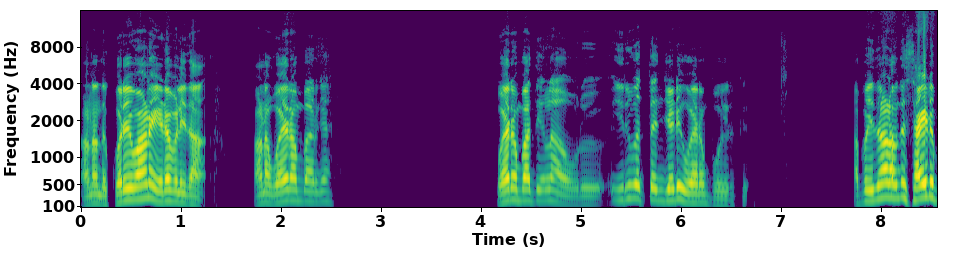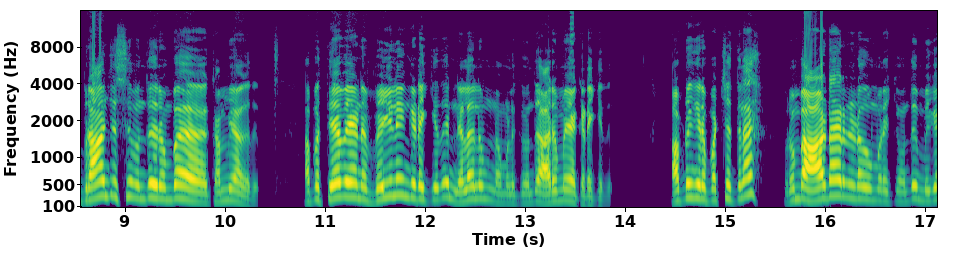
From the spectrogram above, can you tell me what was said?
ஆனால் அந்த குறைவான இடைவெளி தான். ஆனால் உயரம் பாருங்கள் உயரம் பார்த்திங்களா ஒரு இருபத்தஞ்சடி அடி உயரம் போயிருக்கு. அப்போ இதனால் வந்து சைடு பிரான்ச்சஸும் வந்து ரொம்ப கம்மியாகுது. அப்போ தேவையான வெயிலும் கிடைக்கிது நிழலும் நம்மளுக்கு வந்து அருமையாக கிடைக்கிது. அப்படிங்கிற பட்சத்தில் ரொம்ப அடர் நடவு முறைக்கு வந்து மிக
